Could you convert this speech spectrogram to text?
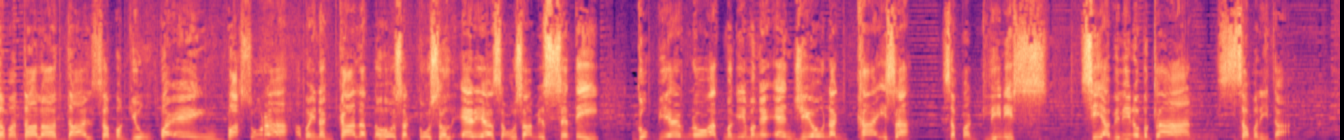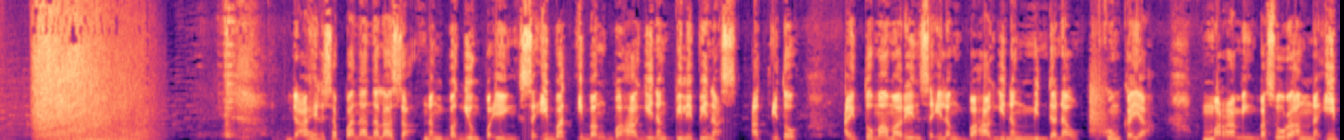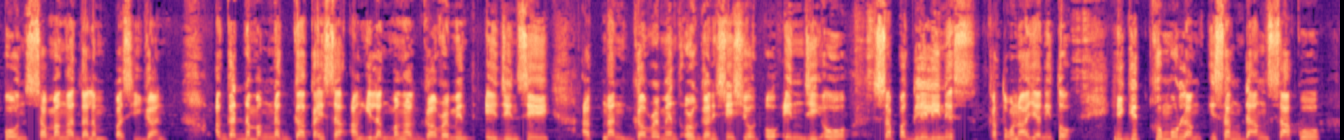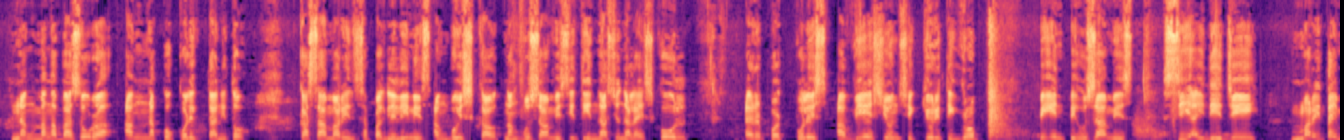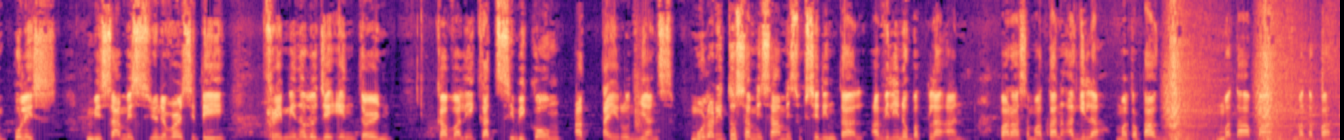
Samantala, dahil sa bagyong paeng basura, abay nagkalat na ho sa coastal area sa Osamis City. Gobyerno at maging mga NGO nagkaisa sa paglinis. Si Avelino Baclan sa balita. Dahil sa pananalasa ng bagyong paing sa iba't ibang bahagi ng Pilipinas at ito ay tumama rin sa ilang bahagi ng Mindanao kung kaya maraming basura ang naipon sa mga dalampasigan. Agad namang nagkakaisa ang ilang mga government agency at non-government organization o NGO sa paglilinis. Katunayan nito, higit kumulang isang daang sako ng mga basura ang nakokolekta nito. Kasama rin sa paglilinis ang Boy Scout ng Usami City National High School, Airport Police Aviation Security Group, PNP Usamis, CIDG, Maritime Police, Misamis University, Criminology Intern, Kavalikat Sibicom at Tyronians. Mula rito sa Misamis Occidental, Avilino Baclaan, para sa mata ng agila, matatag, matapang, matapat.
